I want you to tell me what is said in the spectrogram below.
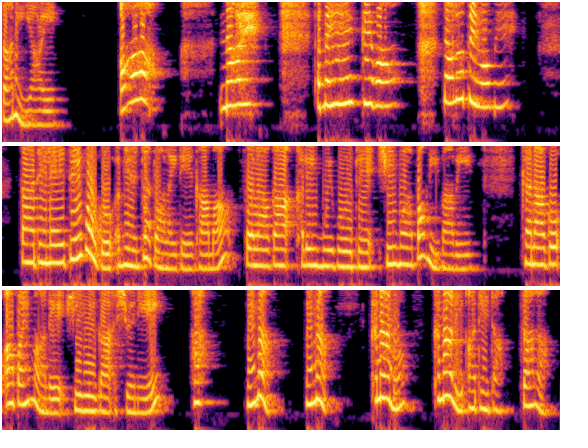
ကြားနေရတယ်။အော်နားရီအမေကေပါနားလို့တည်ရောမေ။တာတင်လည်းတဲပေါ်ကိုအမြန်တက်သွားလိုက်တဲ့အခါမှာစောလာကခလိမွေးဖို့အတွက်ရေမွာပေါက်နေပါပြီ။ခန္ဓာကိုယ်အောက်ပိုင်းမှာလည်းရေတွေကရွှင်နေတယ်။ဟာမိမမိမခဏနော်ခဏလေးအာတီတာကြားလာ။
